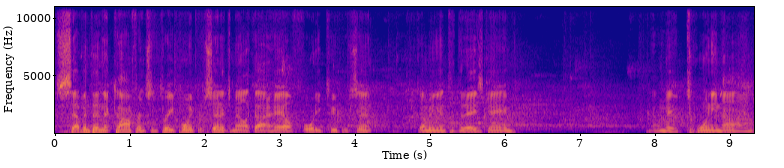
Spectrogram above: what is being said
Seventh in the conference in three point percentage. Malachi Hale, 42% coming into today's game. Now made 29.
